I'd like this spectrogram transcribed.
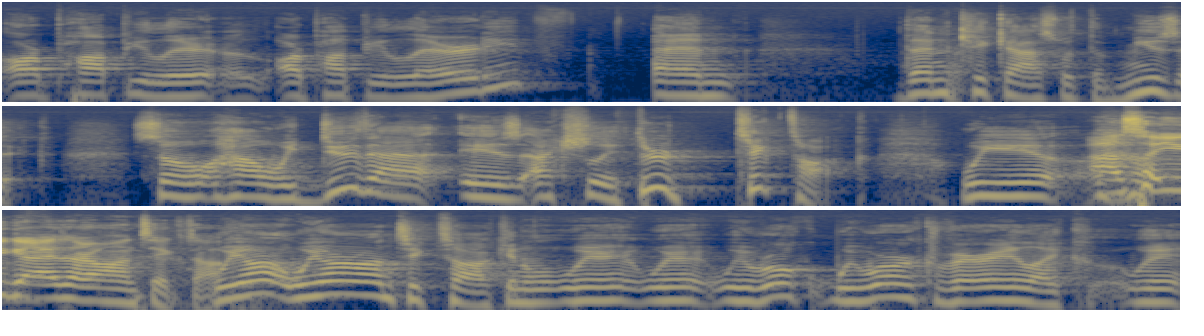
our popular our popularity and then kick ass with the music. So how we do that is actually through TikTok. We uh, so you guys are on tiktok. We are we are on TikTok and we we we work we work very like we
